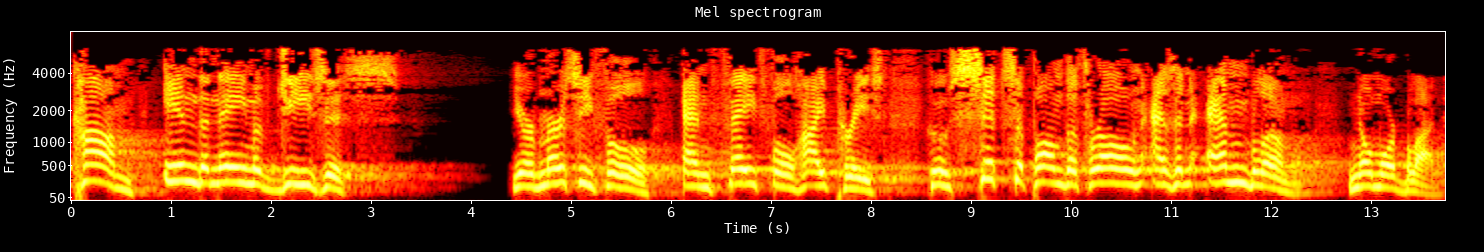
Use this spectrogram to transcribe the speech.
come in the name of Jesus. Your merciful and faithful high priest who sits upon the throne as an emblem. No more blood.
